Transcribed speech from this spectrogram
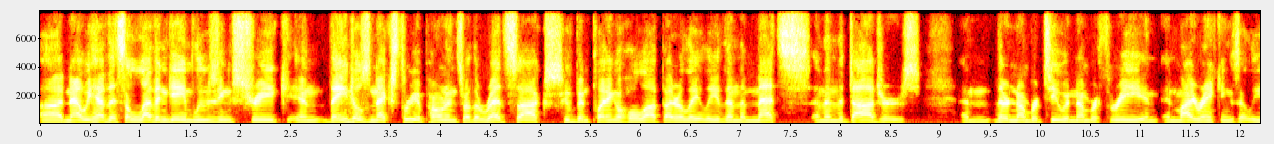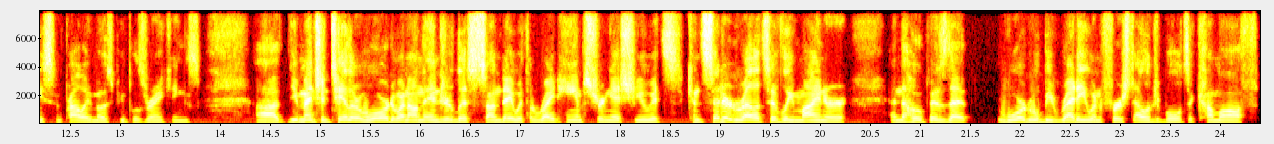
uh, now we have this 11 game losing streak, and the Angels' next three opponents are the Red Sox, who've been playing a whole lot better lately, then the Mets, and then the Dodgers. And they're number two and number three in, in my rankings, at least, and probably most people's rankings. Uh, you mentioned Taylor Ward went on the injured list Sunday with a right hamstring issue. It's considered relatively minor, and the hope is that Ward will be ready when first eligible to come off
